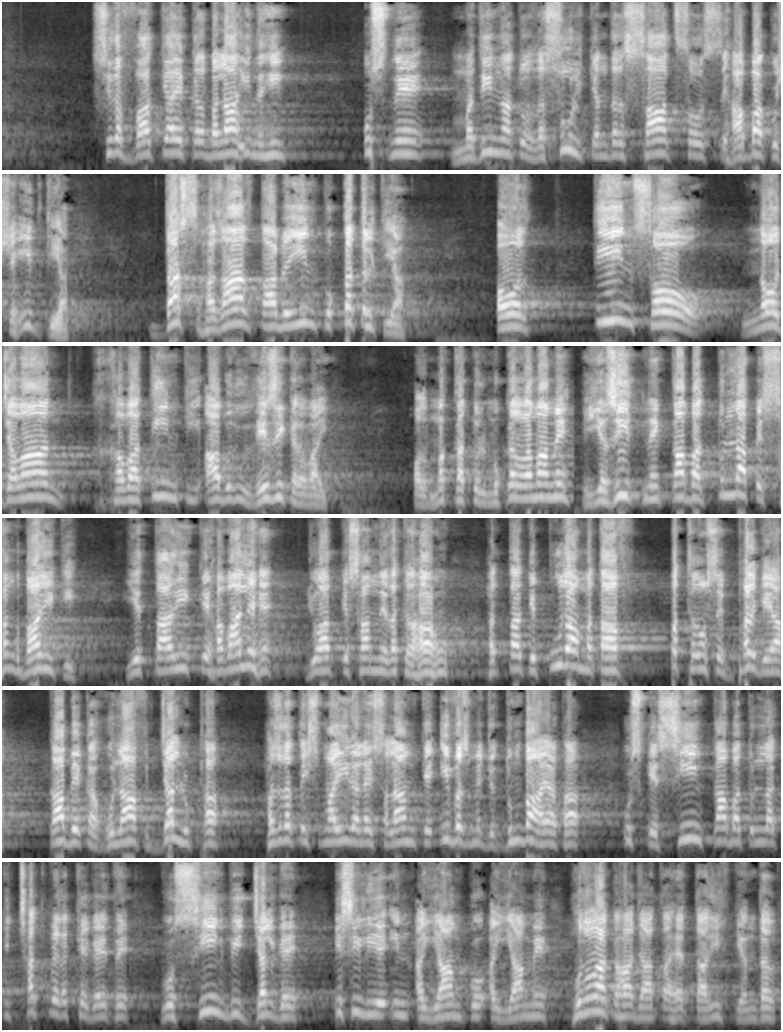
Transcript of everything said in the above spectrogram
صرف واقعہ کربلا ہی نہیں، اس نے مدینہ تو رسول کے اندر سات سو صحابہ کو شہید کیا، دس ہزار تابعین کو قتل کیا اور تین سو نوجوان خواتین کی آبرو ریزی کروائی۔ اور مکہ المکرمہ میں یزید نے کعبہ اللہ پہ سنگ باری کی۔ یہ تاریخ کے حوالے ہیں جو آپ کے سامنے رکھ رہا ہوں، حتیٰ کہ پورا مطاف پتھروں سے بھر گیا، کعبے کا غلاف جل اٹھا۔ حضرت اسماعیل علیہ السلام کے عوض میں جو دمبا آیا تھا، اس کے سینگ کعبۃ اللہ کی چھت پہ رکھے گئے تھے، وہ سینگ بھی جل گئے۔ اسی لیے ان ایام کو ایام ہررا کہا جاتا ہے تاریخ کے اندر۔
